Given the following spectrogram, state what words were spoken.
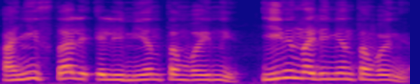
они стали элементом войны. Именно элементом войны.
